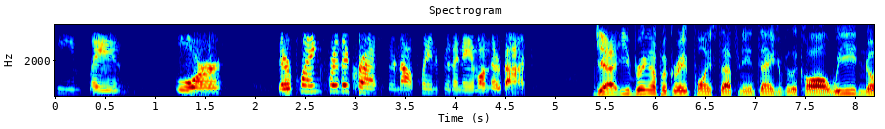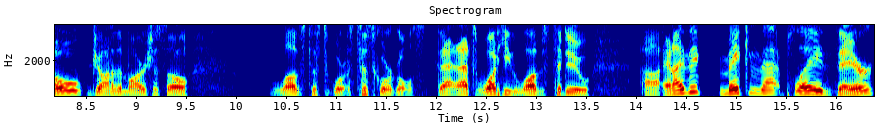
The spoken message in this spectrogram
team plays for. They're playing for the crest. They're not playing for the name on their back. Yeah, you bring up a great point, Stephanie, and thank you for the call. We know Jonathan Marchessault loves to score to score goals. That that's what he loves to do, uh, and I think making that play there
